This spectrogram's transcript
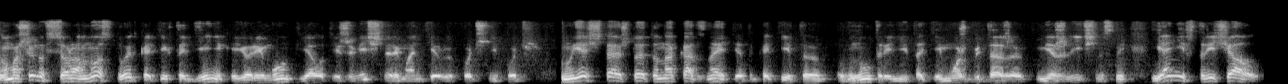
Но машина все равно стоит каких-то денег. Ее ремонт я вот ежемесячно ремонтирую, хочешь не хочешь. Ну, я считаю, что это накат, знаете, это какие-то внутренние такие, может быть, даже межличностные. Я не встречал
